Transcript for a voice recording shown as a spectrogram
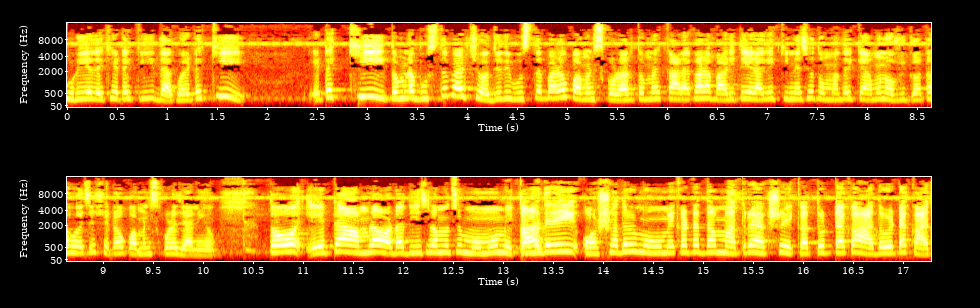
ঘুরিয়ে দেখি এটা কি। দেখো, এটা কি? এটা কি? তোমরা বুঝতে পারছ? যদি বুঝতে পারো কমেন্টস করো। আর তোমরা কারা কারা বাড়িতে এর আগে কিনেছো, তোমাদের কেমন অভিজ্ঞতা হয়েছে সেটাও কমেন্টস করে জানিও। তো এটা আমরা অর্ডার দিয়েছিলাম হচ্ছে মোমো মেকার আমাদের এই অসাধারণ মোমো মেকারটার দাম মাত্র একশো একাত্তর টাকা। আদৌ এটা কাজ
